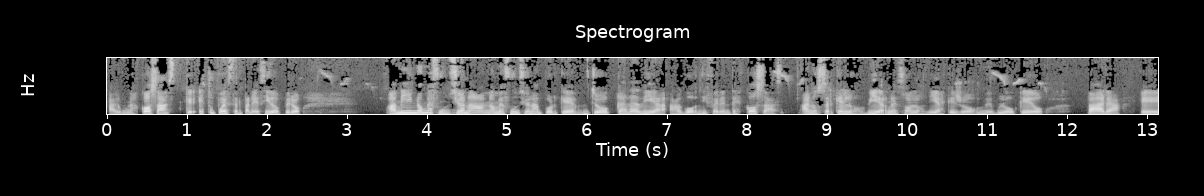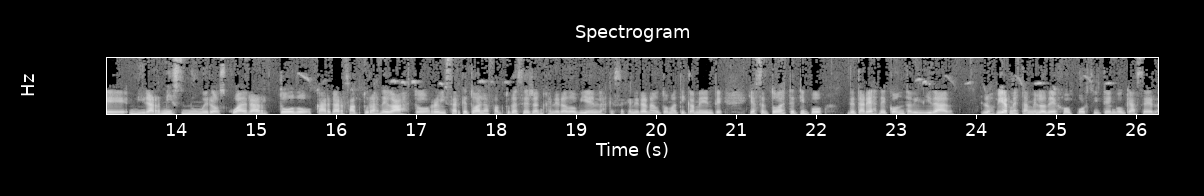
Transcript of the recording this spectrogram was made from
algunas cosas, que esto puede ser parecido, pero a mí no me funciona, no me funciona porque yo cada día hago diferentes cosas, a no ser que los viernes son los días que yo me bloqueo para eh, mirar mis números, cuadrar todo, cargar facturas de gasto, revisar que todas las facturas se hayan generado bien, las que se generan automáticamente y hacer todo este tipo de tareas de contabilidad los viernes también lo dejo por si tengo que hacer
